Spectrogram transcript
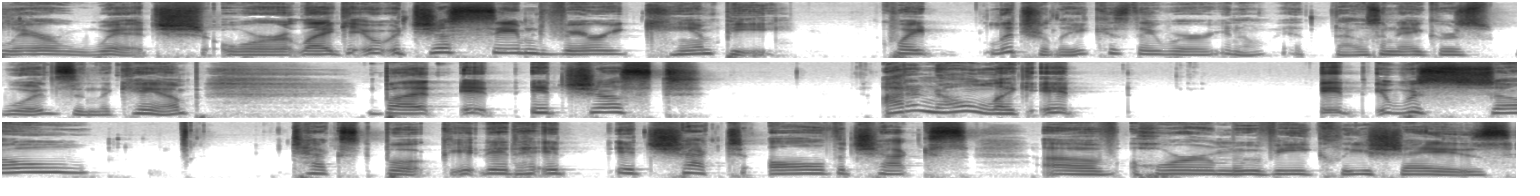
Blair Witch or like it, just seemed very campy, quite literally, because they were, you know, at Thousand Acres Woods in the camp. But it it just I don't know, like it it it was so textbook. It it it it checked all the checks of horror movie cliches.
